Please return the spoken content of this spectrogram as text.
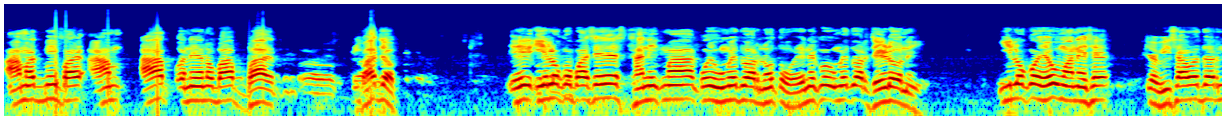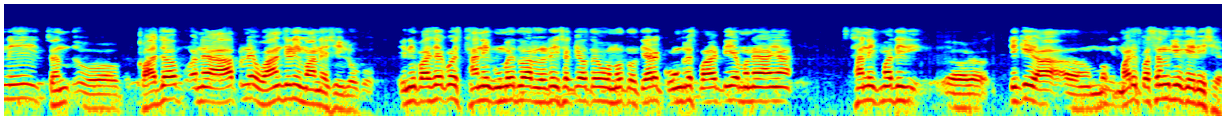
આમ આદમી આમ, આપ અને એનો બાપ ભાજપ. એ એ લોકો પાસે સ્થાનિકમાં કોઈ ઉમેદવાર નહોતો, એને કોઈ ઉમેદવાર જડ્યો નહીં. એ લોકો એવું માને છે કે વિસાવદરની ભાજપ અને આપને વાંજણી માને છે એ લોકો. એની પાસે કોઈ સ્થાનિક ઉમેદવાર લડી શક્યો તેવો નહોતો. ત્યારે કોંગ્રેસ પાર્ટીએ મને અહીંયા સ્થાનિકમાંથી ટિકિટ મારી પસંદગી કરી છે.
